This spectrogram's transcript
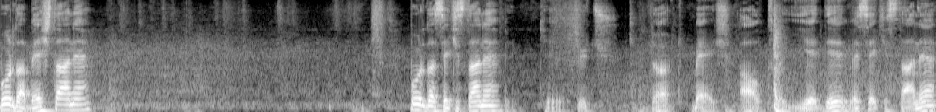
Burada 5 tane. Burada 8 tane. 2, 3, 4, 5, 6, 7 ve 8 tane.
